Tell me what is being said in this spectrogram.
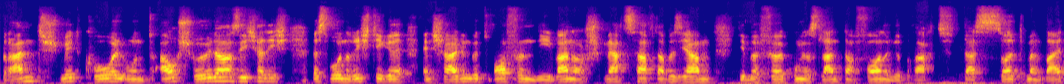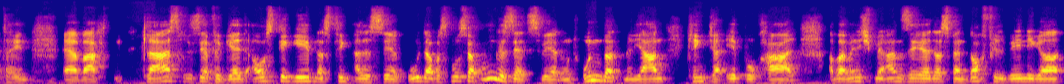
Brandt, Schmidt, Kohl und auch Schröder sicherlich, es wurden richtige Entscheidungen getroffen, die waren auch schmerzhaft, aber sie haben die Bevölkerung, das Land nach vorne gebracht. Das sollte man weiterhin erwarten. Klar, es wird sehr viel Geld ausgegeben, das klingt alles sehr gut, aber es muss ja umgesetzt werden und 100 Milliarden klingt ja epochal. Aber wenn ich mir ansehe, dass wir doch viel weniger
